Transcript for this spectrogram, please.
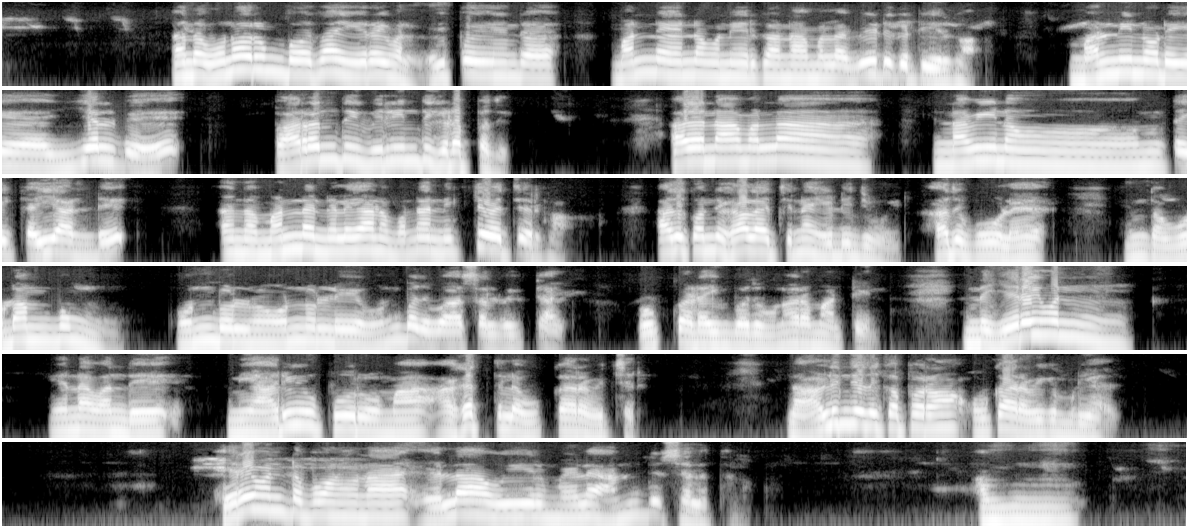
அந்த உணரும் போது தான் இறைவன். இப்போ இந்த மண்ணை என்ன பண்ணியிருக்கான்? நாமெல்லாம் வீடு கட்டியிருக்கோம். மண்ணினுடைய இயல்பு பறந்து விரிந்து கிடப்பது. அதை நாமெல்லாம் நவீனத்தை கையாண்டு அந்த மண்ணை நிலையான மண்ணை நிற்க வச்சிருக்கோம் அது கொஞ்சம் காலம் ஆச்சுன்னா இடிஞ்சு போயிடும். அதுபோல் இந்த உடம்பும் ஒன்புள் ஒன்றுள்ளே ஒன்பது வாசல் வைத்தால் ஒக்கடையும்போது உணர மாட்டேன் இந்த இறைவன் என்ன வந்து நீ அறிவுபூர்வமாக அகத்தில் உட்கார வச்சிரு. இந்த அழிஞ்சதுக்கப்புறம் உட்கார வைக்க முடியாது. இறைவன்கிட்ட போனோம்னா எல்லா உயிர் மேலே அன்பு செலுத்தணும்.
